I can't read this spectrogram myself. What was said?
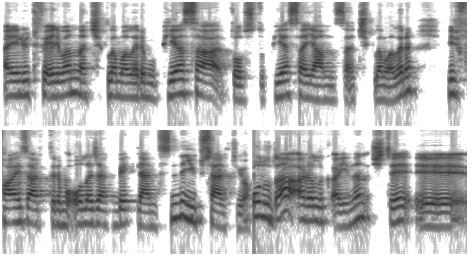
hani Lütfi Elvan'ın açıklamaları bu piyasa dostu, piyasa yanlısı açıklamaları bir faiz arttırımı olacak beklentisini de yükseltiyor. Onu da Aralık ayının işte e,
